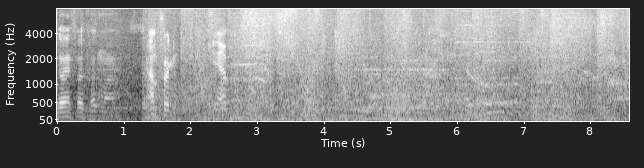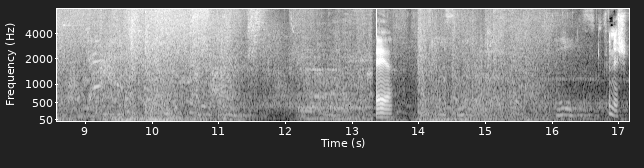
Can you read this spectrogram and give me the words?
Going for a Kog'Maw. I'm pretty. Yeah. Yeah. Finish.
